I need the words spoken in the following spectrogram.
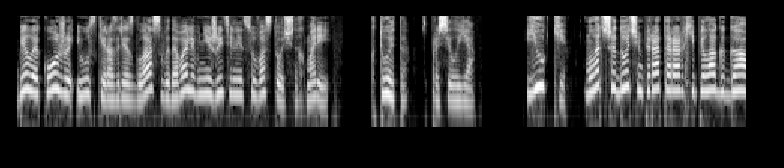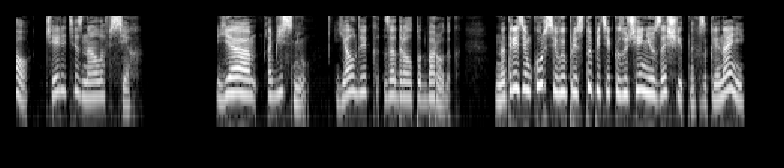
белая кожа и узкий разрез глаз выдавали в ней жительницу восточных морей. «Кто это?» – спросила я. «Юки, младшая дочь императора архипелага Гао». Черити знала всех. «Я объясню». Ялдвиг задрал подбородок. «На третьем курсе вы приступите к изучению защитных заклинаний.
